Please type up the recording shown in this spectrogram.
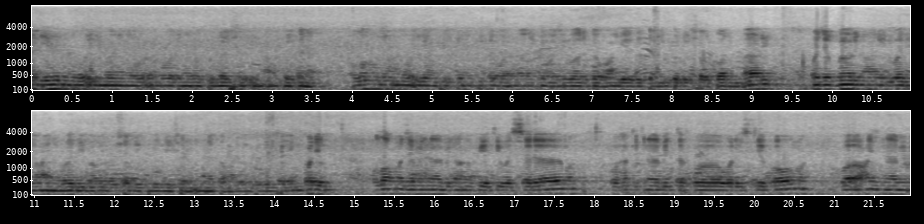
أدياننا وإيماننا وأموالنا وكل شيء أعطيتنا. اللهم اجعلنا وإياهم في كنفك وأمانك وجوارك وعيادك من كل شيطان مارد وجبار عنيد وذي عين وذي بغي وشر كل شر إنك على كل شيء قدير. اللهم جمعنا بالعافية والسلام وحققنا بالتقوى والاستقامة وأعذنا من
